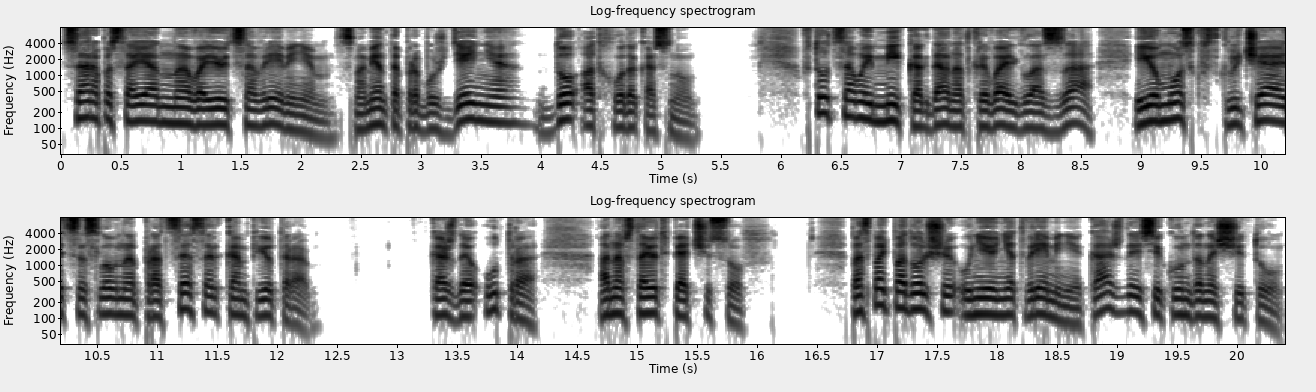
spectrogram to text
Сара постоянно воюет со временем, с момента пробуждения до отхода ко сну. В тот самый миг, когда она открывает глаза, ее мозг включается, словно процессор компьютера. Каждое утро она встает в пять часов. Поспать подольше у нее нет времени, каждая секунда на счету.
